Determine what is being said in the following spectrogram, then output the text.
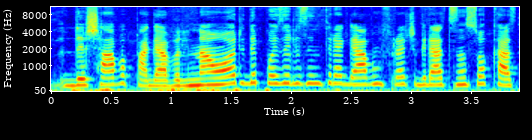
deixava, pagava ali na hora e depois eles entregavam frete grátis na sua casa.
